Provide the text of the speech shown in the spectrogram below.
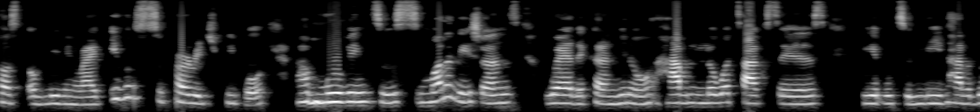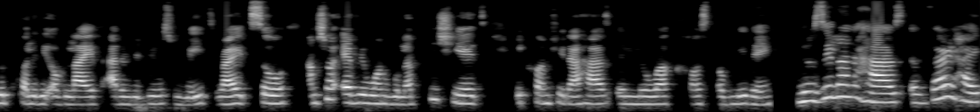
cost of living, right? Even super rich people are moving to smaller nations where they can, you know, have lower taxes, be able to live, have a good quality of life at a reduced rate, right? So I'm sure everyone will appreciate a country that has a lower cost of living. New Zealand has a very high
